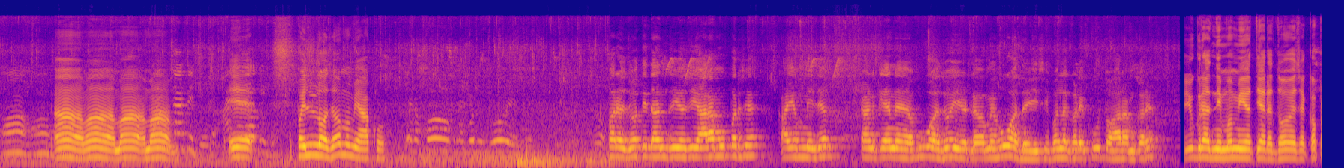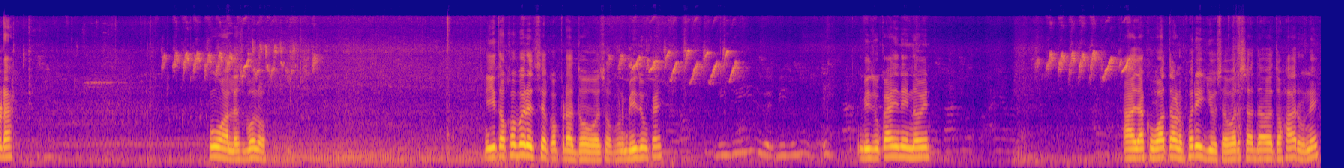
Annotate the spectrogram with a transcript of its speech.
હા હા. હા માં માં માં. ચાટી જો એ પહેલો છે હો મમ્મી આખો. અમારે જ્યોતિદાનજી હજી આરામ ઉપર છે કાયમની જેમ. કારણ કે એને હુવા જોઈએ એટલે અમે હુવા દઈએ છીએ. ભલે ઘડી ખૂતો આરામ કરે. યુગરાજની મમ્મી અત્યારે ધોવે છે કપડાં. શું હાલે છે બોલો. એ તો ખબર જ છે કપડાં ધોવો છો પણ બીજું કઈ? બીજું કાંઈ નહીં નવીન. આજ આખું વાતાવરણ ફરી ગયું છે વરસાદ આવે તો સારું નહીં?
